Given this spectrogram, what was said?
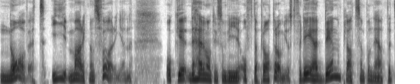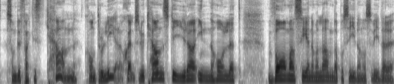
navet i marknadsföringen. Och eh, det här är någonting som vi ofta pratar om just, för det är den platsen på nätet som du faktiskt kan kontrollera själv. Så du kan styra innehållet, vad man ser när man landar på sidan och så vidare.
